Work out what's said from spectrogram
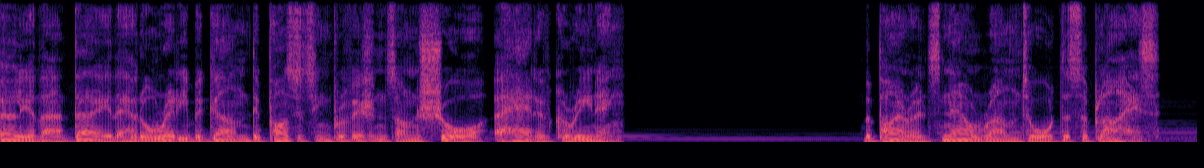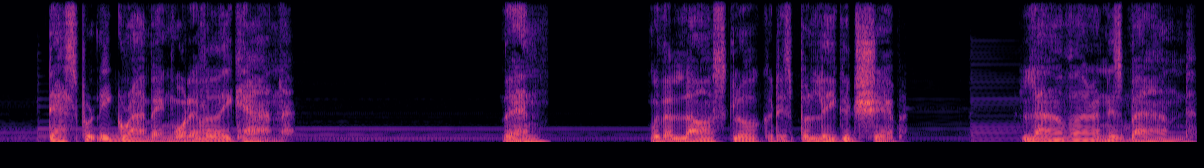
earlier that day they had already begun depositing provisions on shore ahead of careening. The pirates now run toward the supplies, desperately grabbing whatever they can. Then, with a last look at his beleaguered ship, Lowther and his band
